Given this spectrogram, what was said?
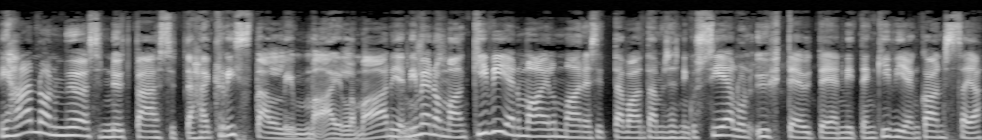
Niin hän on myös nyt päässyt tähän kristallimaailmaan ja nimenomaan kivien maailmaan ja sitten vaan tämmöisen niin kuin sielun yhteyteen niiden kivien kanssa. Ja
